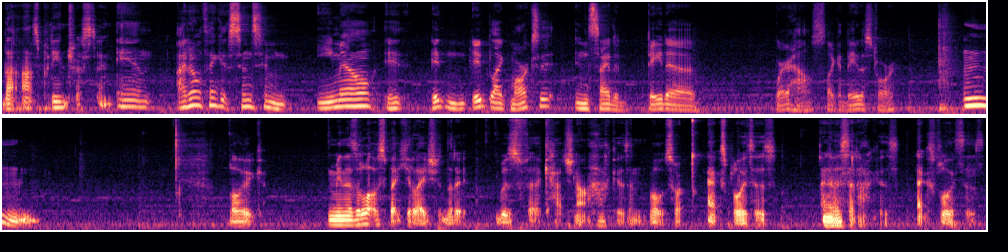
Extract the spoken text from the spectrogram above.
that that's pretty interesting. And I don't think it sends him email. It it it like marks it inside a data warehouse, like a data store. Mm. Like, I mean, there's a lot of speculation that it was for catching out hackers and, well, sorry, exploiters. I never said hackers, exploiters.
